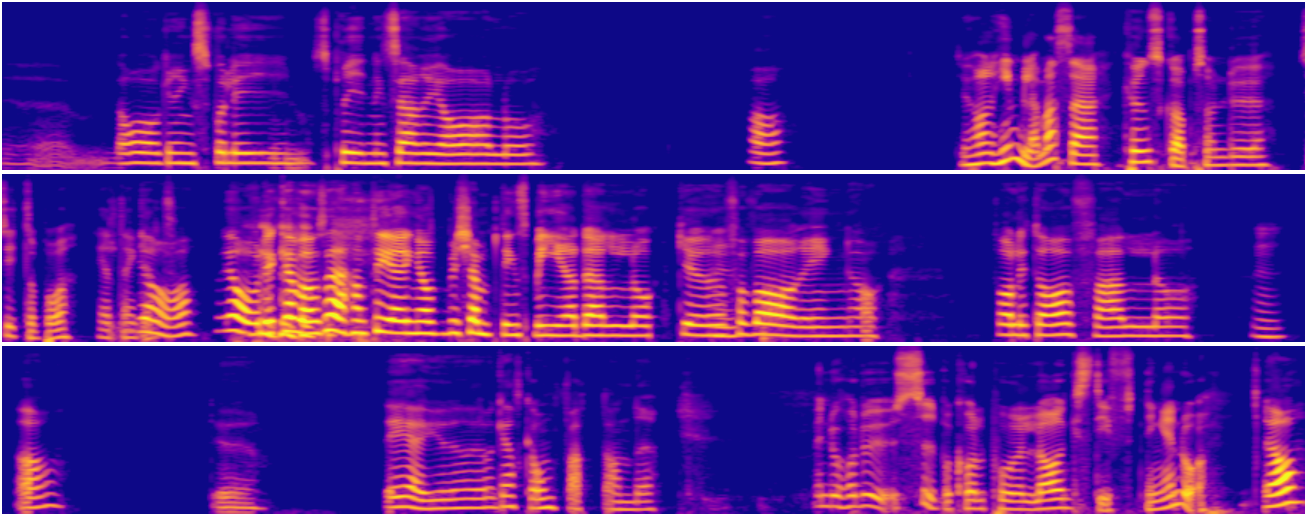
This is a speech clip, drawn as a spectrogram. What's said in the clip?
eh, lagringsvolym, spridningsareal och ja, Du har en himla massa kunskap som du sitter på helt enkelt. ja, ja och det kan vara så här hantering av bekämpningsmedel och eh, Mm. förvaring och farligt avfall och Mm. Ja, det, det är ju ganska omfattande. Men då har du superkoll på lagstiftningen då. Ja,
